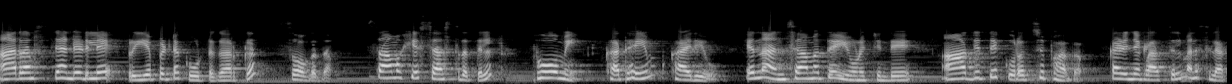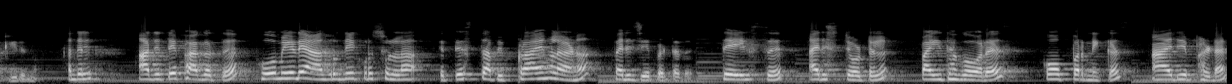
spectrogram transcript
ആറാം സ്റ്റാൻഡേർഡിലെ പ്രിയപ്പെട്ട കൂട്ടുകാർക്ക് സ്വാഗതം. സാമൂഹ്യശാസ്ത്രത്തിൽ ഭൂമി കഥയും കാര്യവും എന്ന അഞ്ചാമത്തെ യൂണിറ്റിന്റെ ആദ്യത്തെ കുറച്ച് ഭാഗം കഴിഞ്ഞ ക്ലാസ്സിൽ മനസ്സിലാക്കിയിരുന്നു. അതിൽ ആദ്യത്തെ ഭാഗത്ത് ഭൂമിയുടെ ആകൃതിയെക്കുറിച്ചുള്ള വ്യത്യസ്ത അഭിപ്രായങ്ങളാണ് പരിചയപ്പെട്ടത്. Thales Aristotle Pythagoras Copernicus Aryabhata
